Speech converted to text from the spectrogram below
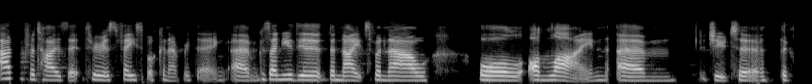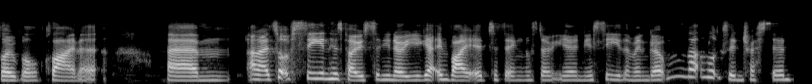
advertise it through his Facebook and everything, because I knew the the nights were now all online um, due to the global climate. Um, and I'd sort of seen his posts, and you know, you get invited to things, don't you? And you see them and go, mm, "That looks interesting,"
